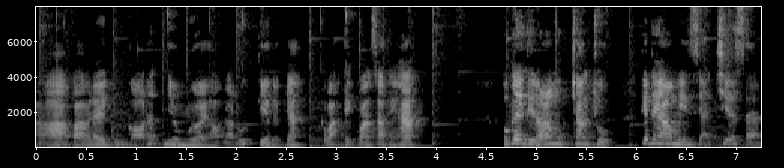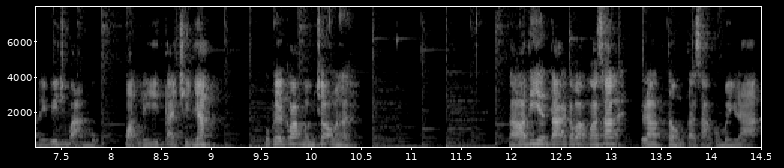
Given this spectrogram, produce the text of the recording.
Đó, và ở đây cũng có rất nhiều người họ đã rút tiền được nha. Các bạn thể quan sát thấy ha. Ok, thì đó là mục trang chủ tiếp theo mình sẽ chia sẻ review cho bạn mục quản lý tài chính nha. Ok, các bạn bấm chọn vào này. Đó, thì hiện tại các bạn quan sát này, là tổng tài sản của mình là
